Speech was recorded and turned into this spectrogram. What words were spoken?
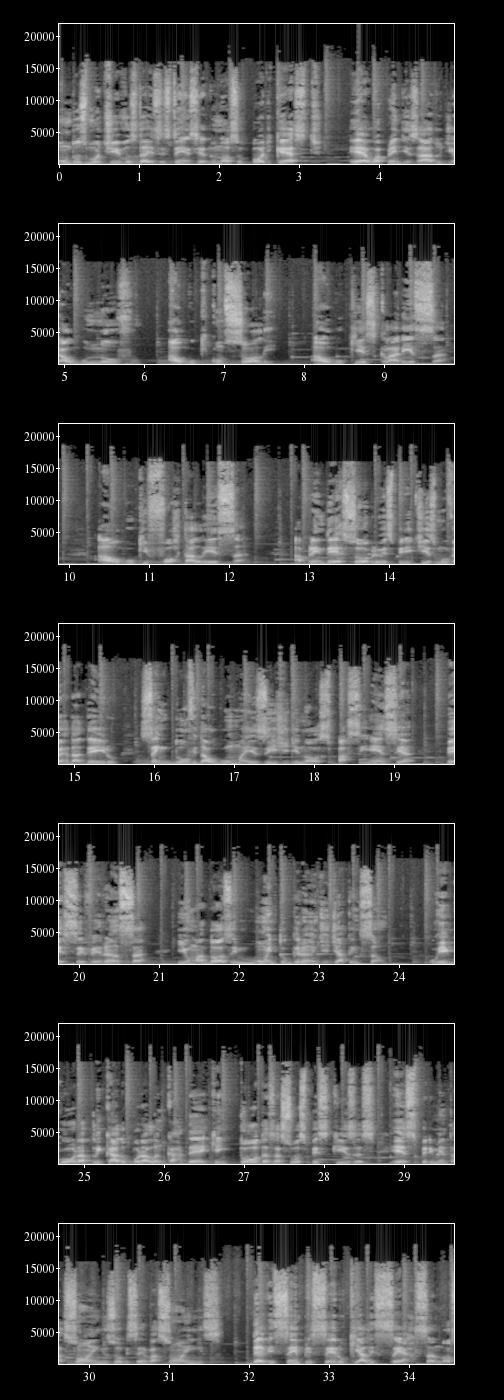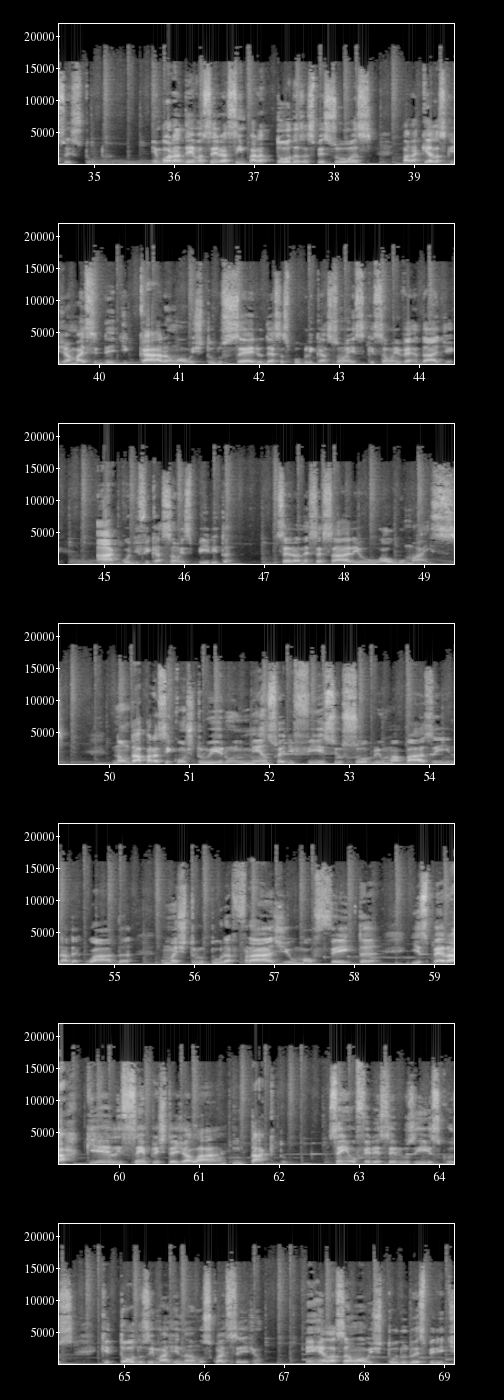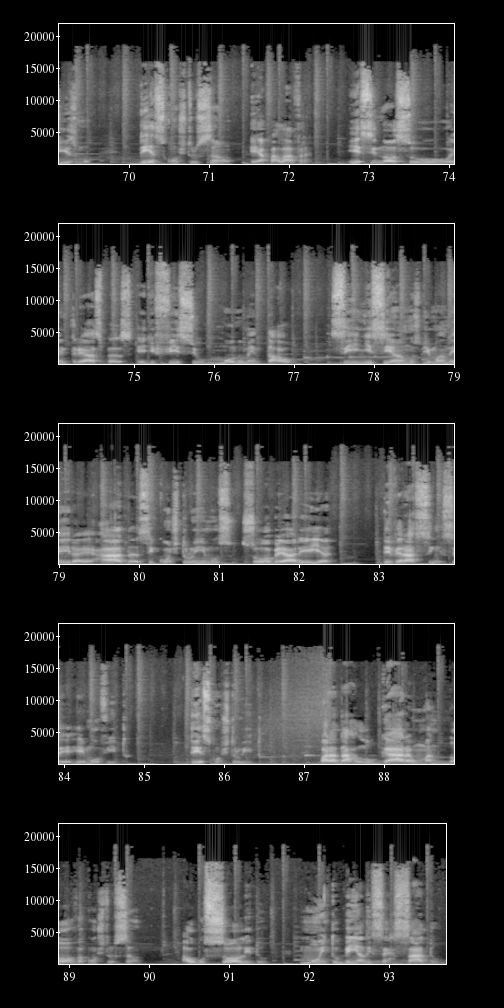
Um dos motivos da existência do nosso podcast é o aprendizado de algo novo, algo que console, algo que esclareça, algo que fortaleça. Aprender sobre o Espiritismo verdadeiro, sem dúvida alguma, exige de nós paciência, perseverança e uma dose muito grande de atenção. O rigor aplicado por Allan Kardec em todas as suas pesquisas, experimentações, observações, deve sempre ser o que alicerça nosso estudo. Embora deva ser assim para todas as pessoas, para aquelas que jamais se dedicaram ao estudo sério dessas publicações, que são em verdade a codificação espírita, será necessário algo mais. Não dá para se construir um imenso edifício sobre uma base inadequada, uma estrutura frágil, mal feita e esperar que ele sempre esteja lá, intacto, sem oferecer os riscos que todos imaginamos quais sejam. Em relação ao estudo do Espiritismo, desconstrução é a palavra. Esse nosso, entre aspas, edifício monumental se iniciamos de maneira errada, se construímos sobre a areia, deverá sim ser removido, desconstruído, para dar lugar a uma nova construção, algo sólido, muito bem alicerçado,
